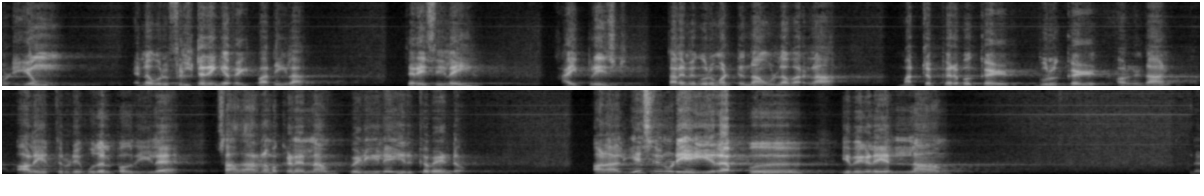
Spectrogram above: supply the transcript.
முடியும். என்ன ஒரு ஃபில்டரிங் எஃபெக்ட் பார்த்தீங்களா? திரைசீலை ஹை பிரீஸ்ட் தலைமை குரு மட்டும்தான் உள்ள வரலாம். மற்ற பிரபுக்கள் குருக்கள் அவர்கள்தான் ஆலயத்தினுடைய முதல் பகுதியில் சாதாரண மக்கள் எல்லாம் வெளியிலே இருக்க வேண்டும். ஆனால் இயேசுவினுடைய இறப்பு இவைகளை எல்லாம் இந்த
